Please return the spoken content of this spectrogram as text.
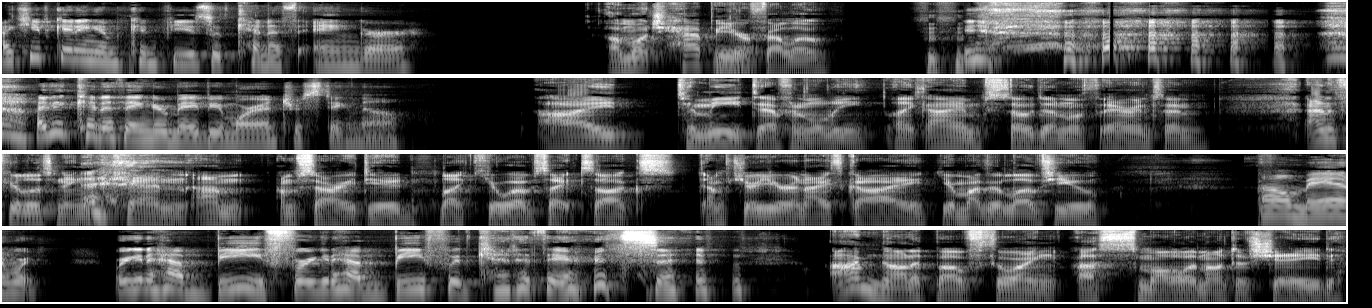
I keep getting him confused with Kenneth Anger. A much happier fellow. I think Kenneth Anger may be more interesting though. I to me definitely like I am so done with Aronson. And if you're listening, Ken, I'm I'm sorry, dude. Like your website sucks. I'm sure you're a nice guy. Your mother loves you. Oh man, we're we're gonna have beef. We're gonna have beef with Kenneth Aronson. I'm not above throwing a small amount of shade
